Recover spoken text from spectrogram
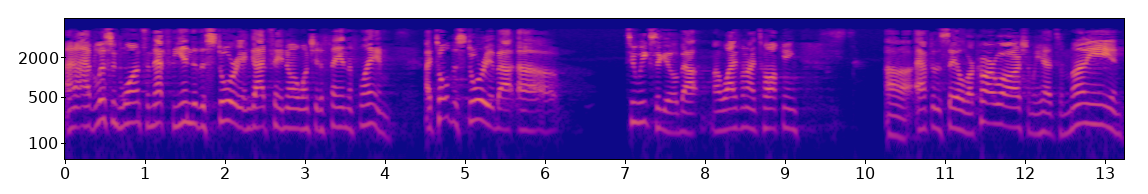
And I've listened once and that's the end of the story and God's saying, no, I want you to fan the flame. I told the story about, uh, two weeks ago about my wife and I talking, uh, after the sale of our car wash and we had some money and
